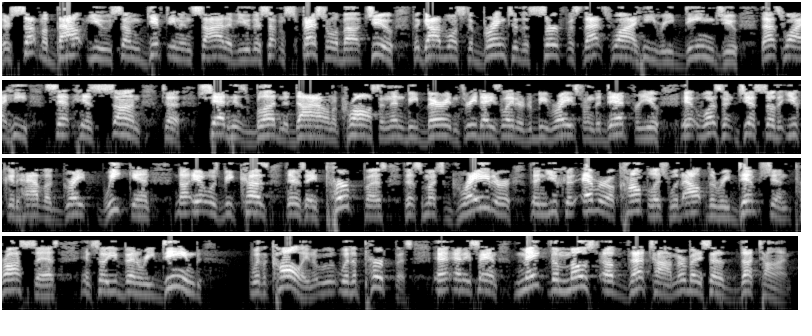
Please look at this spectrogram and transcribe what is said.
There's something about you, some gifting inside of you. There's something special about you that God wants to bring to the surface. That's why He redeemed you. That's why He sent His Son to shed His blood and to die on a cross and then be buried and three days later to be raised from the dead for you. It wasn't just so that you could have a great weekend. No, it was because there's a purpose that's much greater than you could ever accomplish without the redemption process. And so you've been redeemed with a calling, with a purpose. And, and he's saying, make the most of that time. Everybody says the time.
